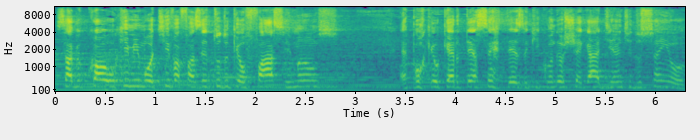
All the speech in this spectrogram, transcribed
Sabe qual o que me motiva a fazer tudo o que eu faço, irmãos? É porque eu quero ter a certeza que quando eu chegar diante do Senhor,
